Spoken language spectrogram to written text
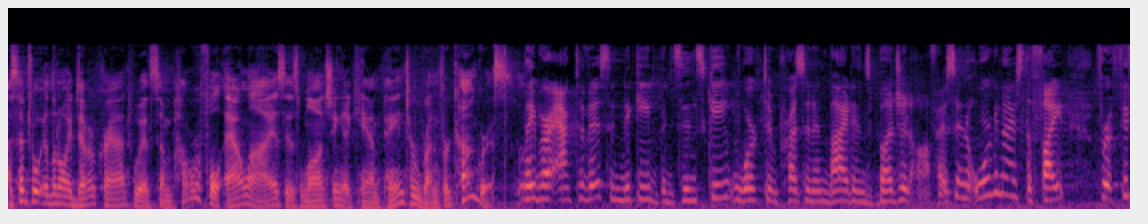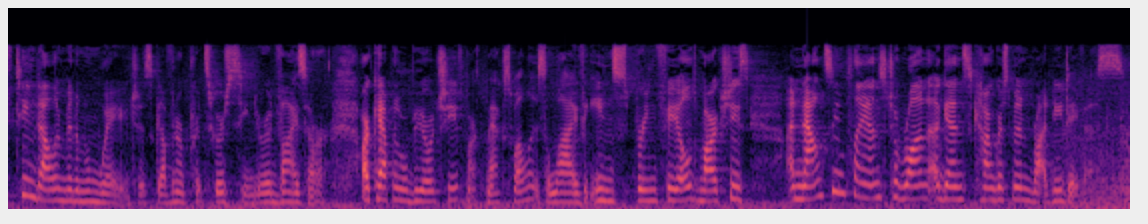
A Central Illinois Democrat with some powerful allies is launching a campaign to run for Congress. Labor activist Nikki Budzinski worked in President Biden's budget office and organized the fight for a $15 minimum wage as Governor Pritzker's senior advisor. Our Capitol Bureau Chief Mark Maxwell is live in Springfield. Mark, she's announcing plans to run against Congressman Rodney Davis.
